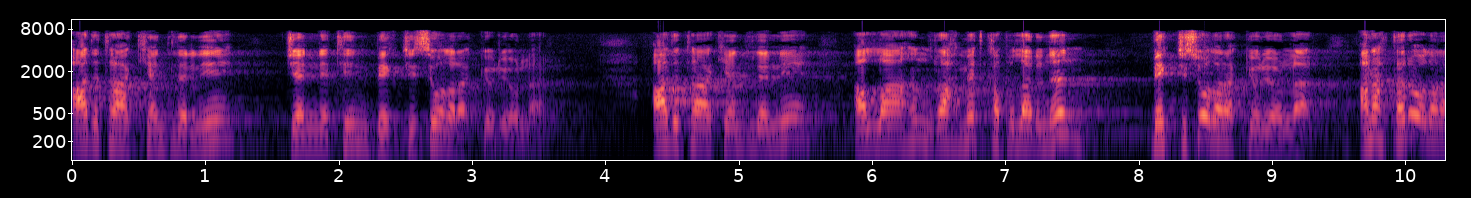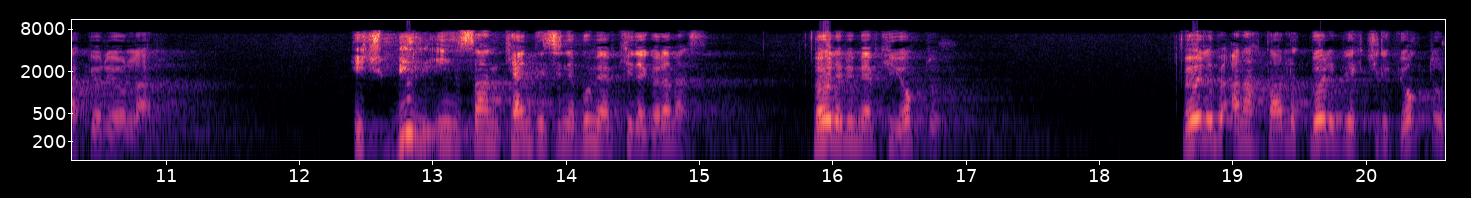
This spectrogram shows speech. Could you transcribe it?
Adeta kendilerini cennetin bekçisi olarak görüyorlar. Adeta kendilerini Allah'ın rahmet kapılarının bekçisi olarak görüyorlar. Anahtarı olarak görüyorlar. Hiçbir insan kendisini bu mevkide göremez. Böyle bir mevki yoktur. Böyle bir anahtarlık, böyle bir bekçilik yoktur.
